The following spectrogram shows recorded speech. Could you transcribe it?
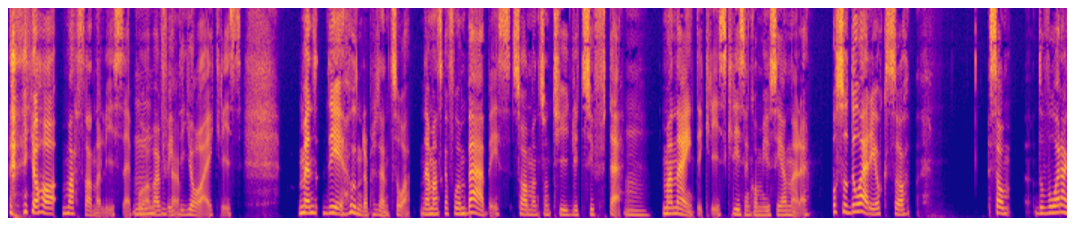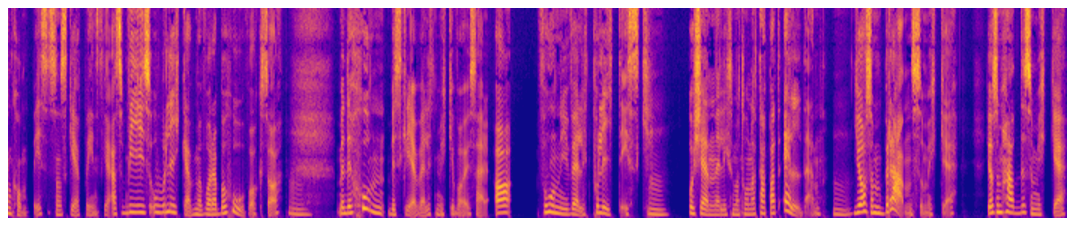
Jag har massa analyser på Mm, varför okej. inte jag är i kris. Men det är 100% så. När man ska få en bebis så har man ett sånt tydligt syfte. Mm. Man är inte i kris, krisen kommer ju senare. Och så då är det också som då våran kompis som skrev på Instagram, alltså vi är så olika med våra behov också. Mm. Men det hon beskrev väldigt mycket var ju så här, ja, för hon är ju väldigt politisk Mm. och känner liksom att hon har tappat elden. Mm. Jag som brann så mycket, jag som hade så mycket.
